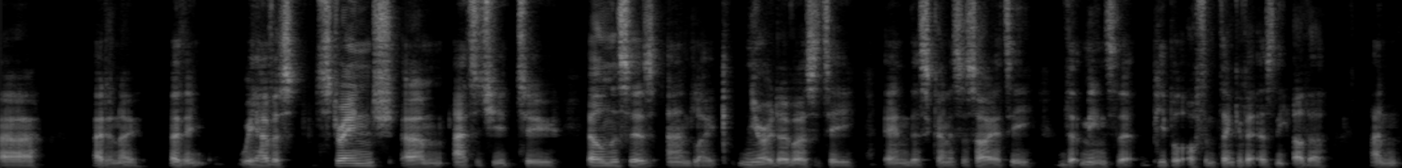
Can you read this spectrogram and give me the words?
uh i don't know i think we have a strange um attitude to illnesses and like neurodiversity in this kind of society that means that people often think of it as the other and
